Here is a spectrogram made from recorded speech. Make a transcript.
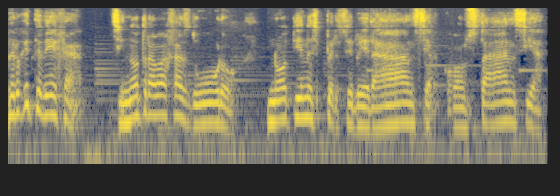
pero ¿qué te deja? Si no trabajas duro, no tienes perseverancia, constancia,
